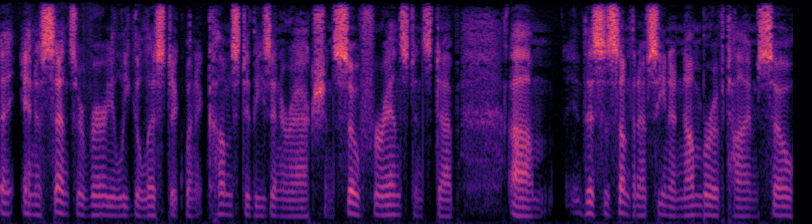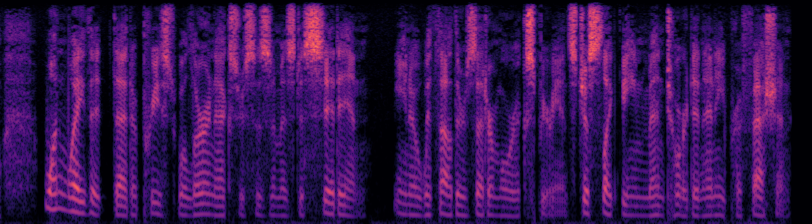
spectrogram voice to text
uh, in a sense, are very legalistic when it comes to these interactions. So, for instance, Deb, um, this is something I've seen a number of times. So, one way that, that a priest will learn exorcism is to sit in you know, with others that are more experienced, just like being mentored in any profession.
